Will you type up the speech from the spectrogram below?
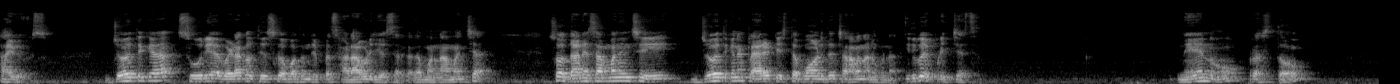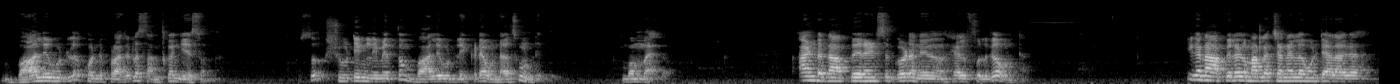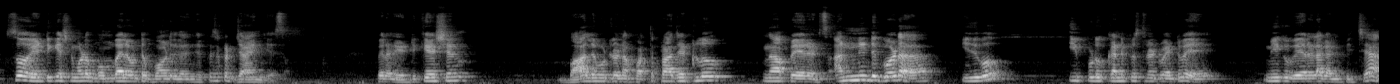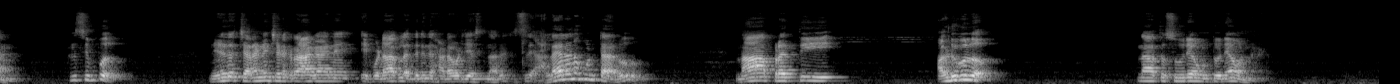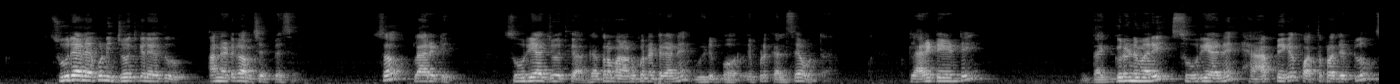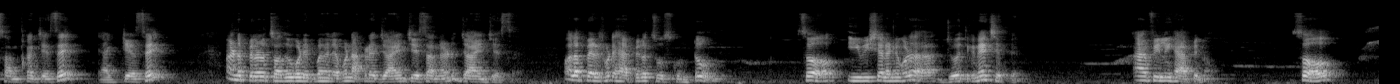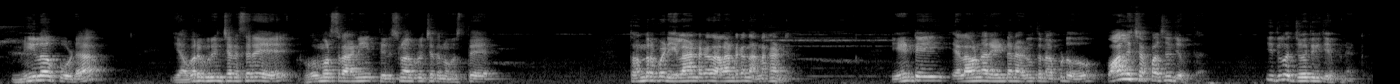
High views Jyothika సూర్య విడాకులు తీసుకోబోతుందని చెప్పేసి హడావుడి చేశారు కదా మొన్న మధ్య. సో దానికి సంబంధించి జ్యోతికనే క్లారిటీ ఇస్తే బాగుంటుందని చాలామంది అనుకున్నారు. ఇదిగో ఇప్పుడు ఇచ్చేసాను నేను ప్రస్తుతం బాలీవుడ్లో కొన్ని ప్రాజెక్టులు సంతకం చేసి సో షూటింగ్ నిమిత్తం బాలీవుడ్లో ఇక్కడే ఉండాల్సి ఉంటుంది బొంబాయిలో. అండ్ నా పేరెంట్స్కి కూడా నేను హెల్ప్ఫుల్గా ఉంటాను ఇక నా పిల్లలు మరలా చెన్నైలో ఉంటే అలాగా. సో ఎడ్యుకేషన్ కూడా ముంబైలో ఉంటే బాగుంటుంది కదని అని చెప్పేసి అక్కడ జాయిన్ చేశాం. పిల్లల ఎడ్యుకేషన్ బాలీవుడ్లో నా కొత్త ప్రాజెక్టులు నా పేరెంట్స్ అన్నింటికి కూడా ఇదిగో ఇప్పుడు కనిపిస్తున్నటువంటివే మీకు వేరేలా కనిపించా అంది. అని సింపుల్ నేనేదో చరణ్ నుంచి ఇక్కడికి రాగానే ఈ విడాకులు అద్దరింది హడావుడి చేస్తున్నారు. అసలు అలా అనుకుంటారు? నా ప్రతి అడుగులో నాతో సూర్య ఉంటూనే ఉన్నాడు. సూర్య లేకుండా జ్యోతిక లేదు అన్నట్టుగా ఆమె చెప్పేసింది. సో క్లారిటీ సూర్య జ్యోతిక గతంలో మనం అనుకున్నట్టుగానే విడిపోరు. ఎప్పుడు కలిసే ఉంటారు. క్లారిటీ ఏంటి? దగ్గరుండి మరి సూర్యనే హ్యాపీగా కొత్త ప్రాజెక్టులు సంతకం చేసే యాక్ట్ చేసే అండ్ పిల్లలు చదువు కూడా ఇబ్బంది లేకుండా అక్కడే జాయిన్ చేశా అన్నాడు జాయిన్ చేశారు. వాళ్ళ పేరెంట్స్ కూడా హ్యాపీగా చూసుకుంటూ ఉంది. సో ఈ విషయాలన్నీ కూడా జ్యోతికనే చెప్పాను. I'm feeling happy now so మీలో కూడా ఎవరి గురించి అయినా సరే రూమర్స్ రాని తెలిసిన వాళ్ళ గురించి ఏదైనా వస్తే తొందరపడి ఇలాంటి కదా అలాంటి కదా అనకండి. ఏంటి ఎలా ఉన్నారు ఏంటని అడుగుతున్నప్పుడు వాళ్ళే చెప్పాల్సింది చెప్తారు. ఇదిగో జ్యోతికి చెప్పినట్టు.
